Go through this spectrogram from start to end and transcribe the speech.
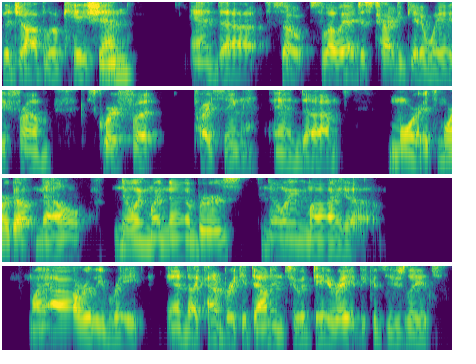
the job location, and uh, so slowly I just tried to get away from square foot pricing and um, more it's more about now knowing my numbers knowing my uh, my hourly rate. And i kind of break it down into a day rate because usually it's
